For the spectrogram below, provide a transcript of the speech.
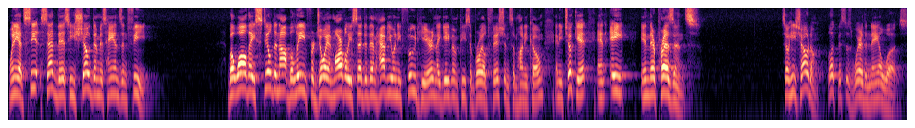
When he had said this, he showed them his hands and feet. But while they still did not believe for joy and marvel, he said to them, Have you any food here? And they gave him a piece of broiled fish and some honeycomb. And he took it and ate in their presence. So he showed them, Look, this is where the nail was.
